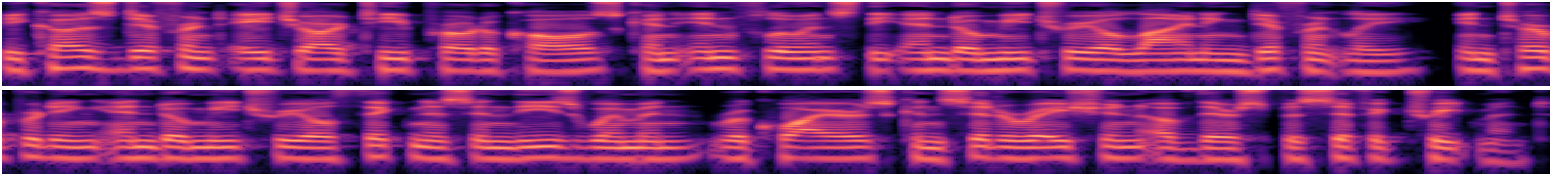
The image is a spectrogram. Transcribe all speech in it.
Because different HRT protocols can influence the endometrial lining differently, interpreting endometrial thickness in these women requires consideration of their specific treatment.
